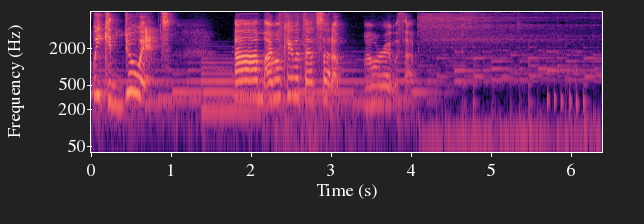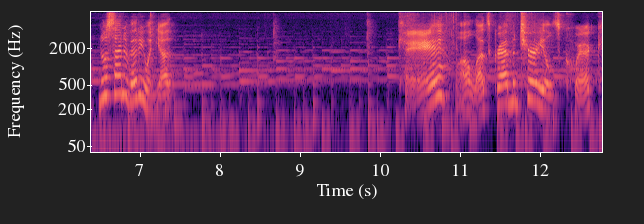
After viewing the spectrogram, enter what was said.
We can do it! Um, I'm okay with that setup. I'm alright with that. No sign of anyone yet. Okay, well, let's grab materials quick.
